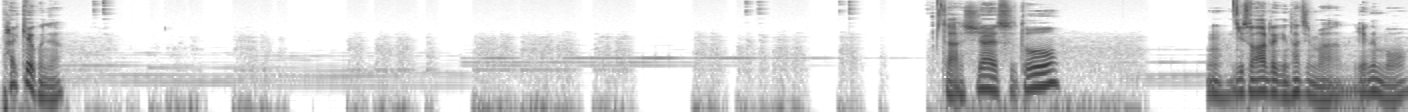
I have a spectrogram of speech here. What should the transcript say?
팔게요, 그냥. 자, CRS도 음, 이성 아래긴 하지만 얘는 뭐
